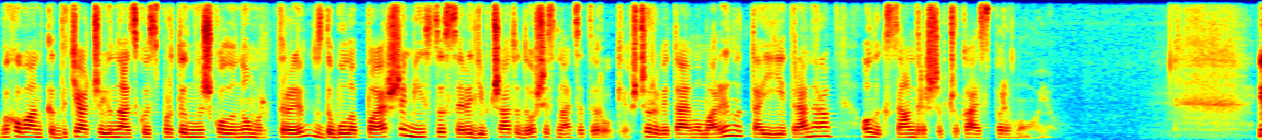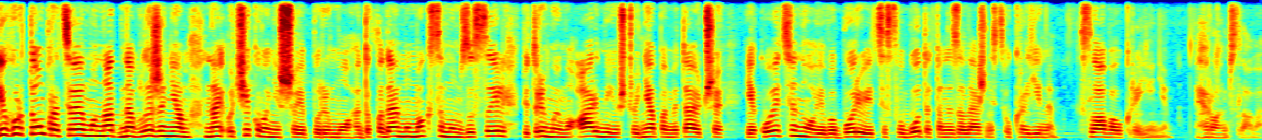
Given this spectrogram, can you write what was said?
вихованка дитячо-юнацької спортивної школи номер 3 здобула перше місце серед дівчат до 16 років. Щиро вітаємо Марину та її тренера Олександра Шевчука із перемогою. І гуртом працюємо над наближенням найочікуванішої перемоги. Докладаємо максимум зусиль, підтримуємо армію щодня, пам'ятаючи, якою ціною виборюється свобода та незалежність України. Слава Україні! Героям слава!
